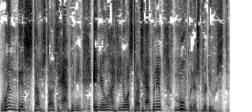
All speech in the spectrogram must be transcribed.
When this stuff starts happening in your life, you know what starts happening? Movement is produced.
